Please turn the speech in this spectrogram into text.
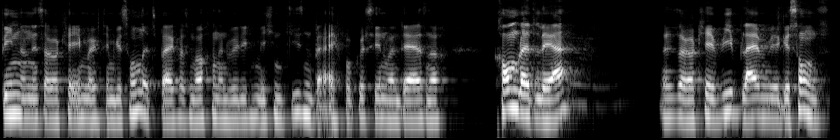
bin und ich sage, okay, ich möchte im Gesundheitsbereich was machen, dann würde ich mich in diesen Bereich fokussieren, weil der ist noch komplett leer. Mhm. Ich sage, okay, wie bleiben wir gesund?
